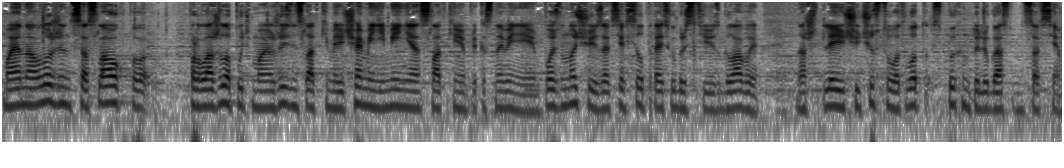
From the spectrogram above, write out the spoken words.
Моя наложница Слаук проложила путь в мою жизнь сладкими речами и не менее сладкими прикосновениями. Поздно ночью изо всех сил пытаясь выбросить ее из головы. Наши тлеющие чувства вот-вот вспыхнут или угаснут совсем.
